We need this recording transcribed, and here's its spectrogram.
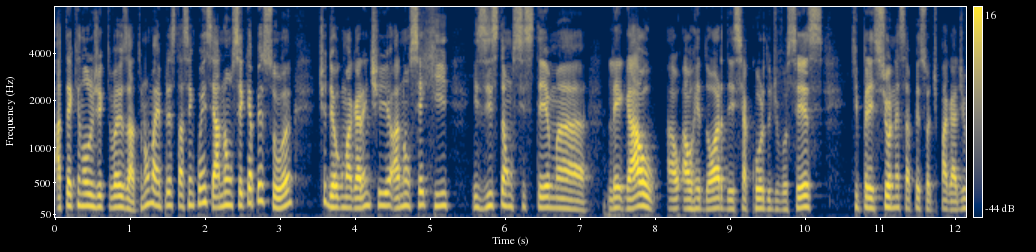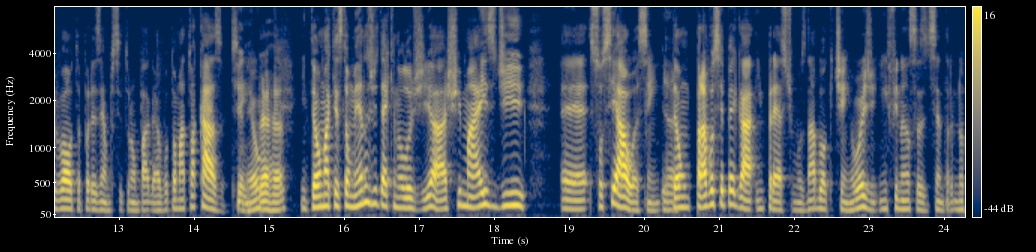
a tecnologia que tu vai usar, tu não vai emprestar sem conhecer, a não ser que a pessoa te dê alguma garantia, a não ser que exista um sistema legal ao, ao redor desse acordo de vocês que pressione essa pessoa a te pagar de volta, por exemplo. Se tu não pagar, eu vou tomar tua casa, Sim. entendeu? Aham. Então é uma questão menos de tecnologia, acho, e mais de é, social, assim. É. Então, para você pegar empréstimos na blockchain hoje, em finanças descentra- no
